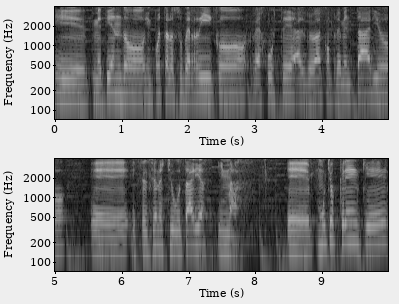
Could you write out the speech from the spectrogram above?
eh, metiendo impuestos a los super ricos, reajuste al global complementario, eh, exenciones tributarias y más. Eh, muchos creen que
